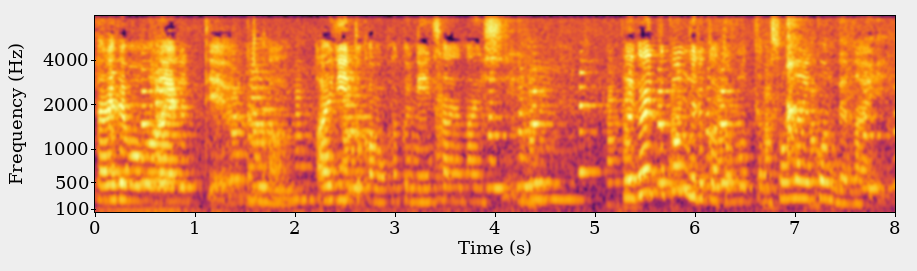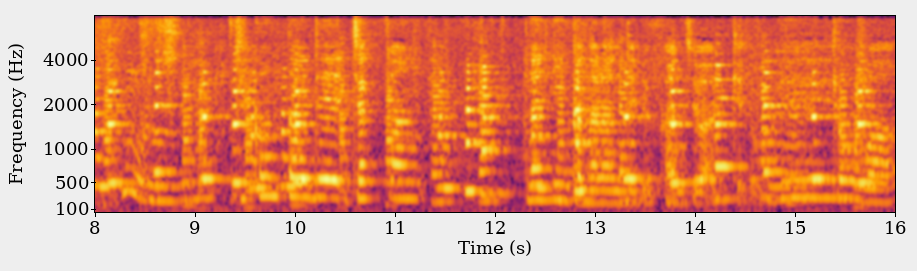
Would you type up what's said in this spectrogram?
誰でももらえるって ID とかも確認されないし。で意外と混んでるかと思ったらそんなに混んでない。そうなん時間帯で若干何人か並んでる感じはあるけど。今日は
